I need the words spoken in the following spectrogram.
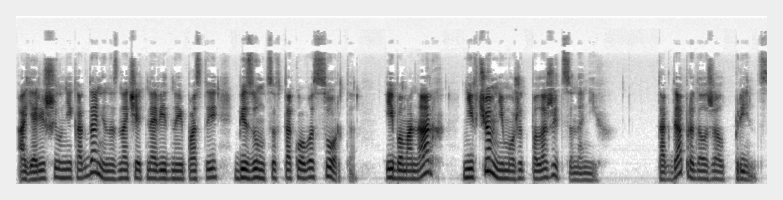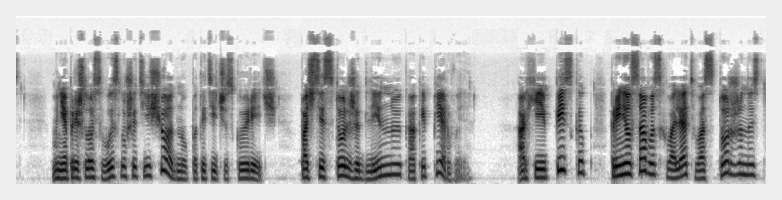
А я решил никогда не назначать на видные посты безумцев такого сорта — ибо монарх ни в чем не может положиться на них. Тогда, — продолжал принц, — мне пришлось выслушать еще одну патетическую речь, почти столь же длинную, как и первая. Архиепископ принялся восхвалять восторженность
